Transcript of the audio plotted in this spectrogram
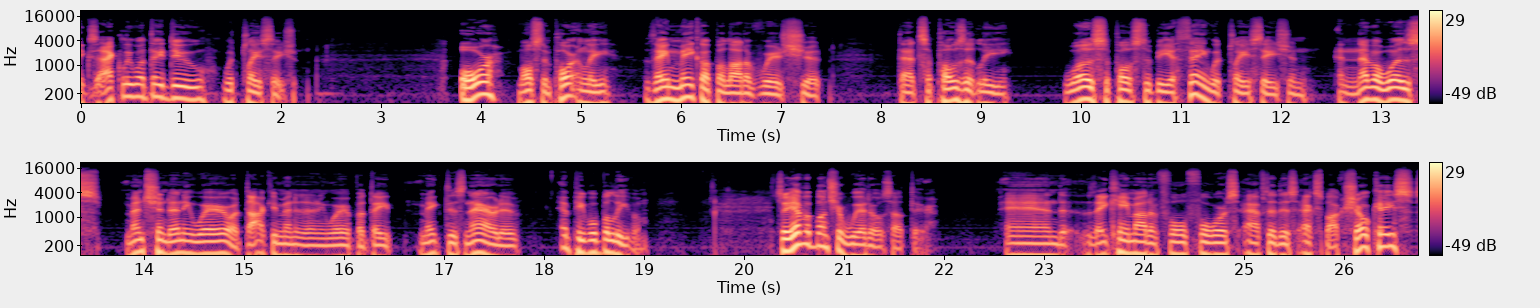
exactly what they do with PlayStation. Or most importantly, they make up a lot of weird shit that supposedly was supposed to be a thing with PlayStation and never was mentioned anywhere or documented anywhere, but they make this narrative and people believe them. So you have a bunch of weirdos out there and they came out in full force after this Xbox showcase.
